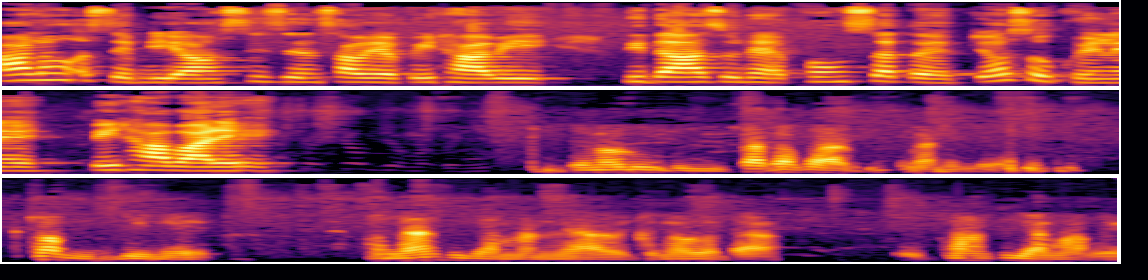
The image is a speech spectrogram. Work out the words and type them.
အားလုံးအဆင်ပြေအောင်စီစဉ်ဆောင်ရွက်ပေးထားပြီးမိသားစုနဲ့ဖုန်းဆက်သွယ်ပြောဆိုခွင့်လည်းပေးထားပါတယ်။ကျွန်တော်တို့ဒီစကားစားကနေလေထောက်ပြီးနေအနည်းစီကမှမရတော့ကျွန်တော်တို့ဒါဖမ်းဆီးရမှာပဲ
